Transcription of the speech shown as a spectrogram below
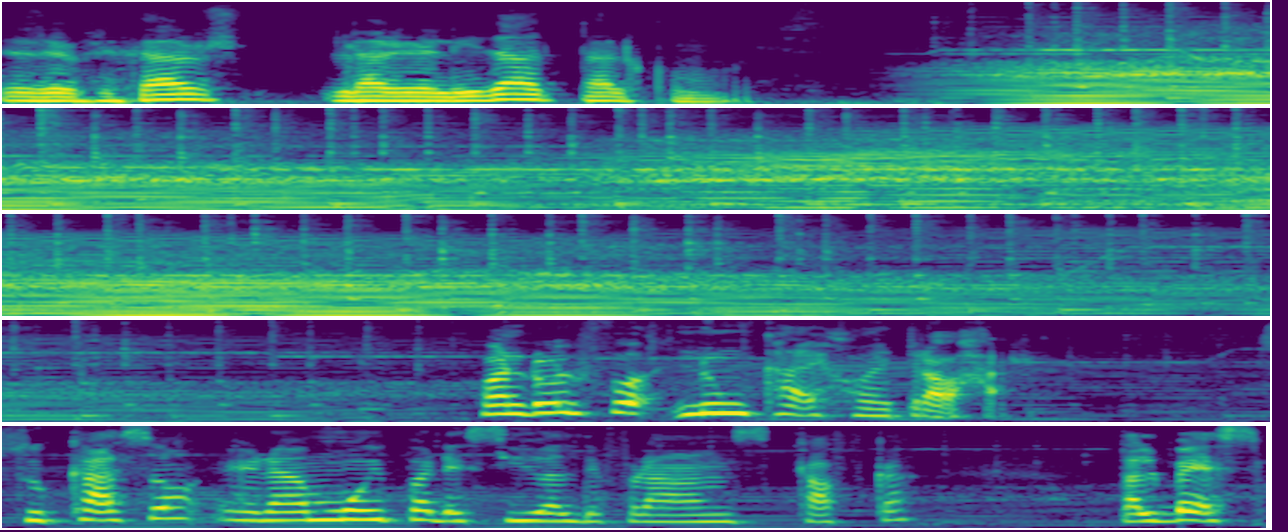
reflejar la realidad tal como es. Juan Rulfo nunca dejó de trabajar. Su caso era muy parecido al de Franz Kafka. Tal vez,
